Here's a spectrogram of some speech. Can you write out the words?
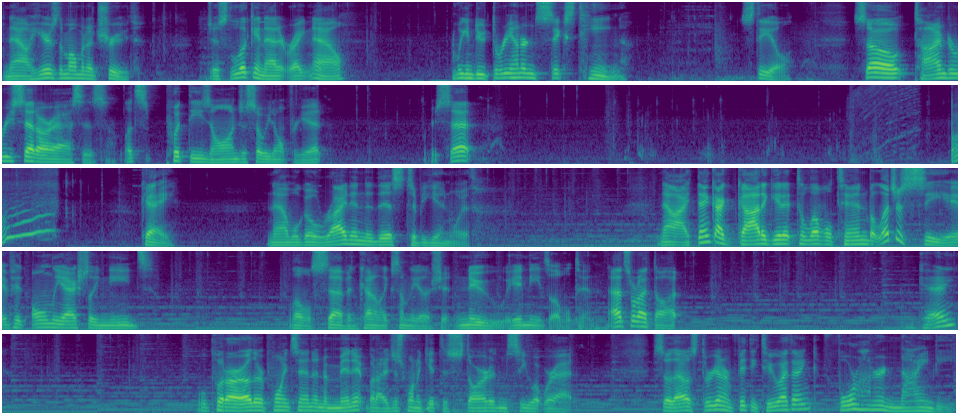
Now, here's the moment of truth. Just looking at it right now, we can do 316 steel. So, time to reset our asses. Let's put these on just so we don't forget. Reset. Okay. Now we'll go right into this to begin with. Now, I think I gotta get it to level 10, but let's just see if it only actually needs level 7, kind of like some of the other shit. No, it needs level 10. That's what I thought. Okay. We'll put our other points in in a minute, but I just want to get this started and see what we're at. So that was 352, I think. 490.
